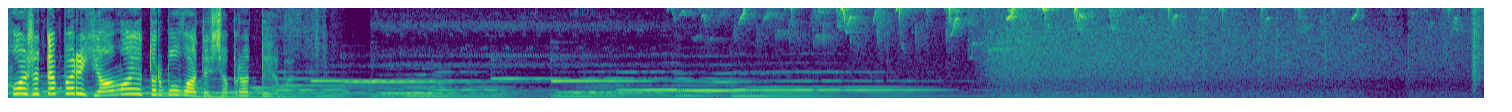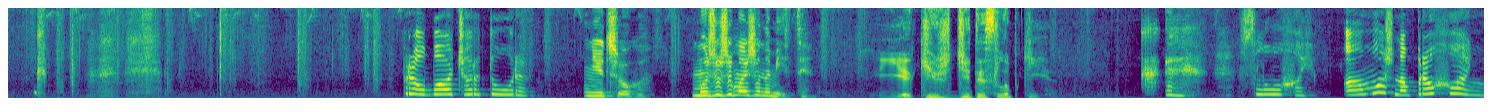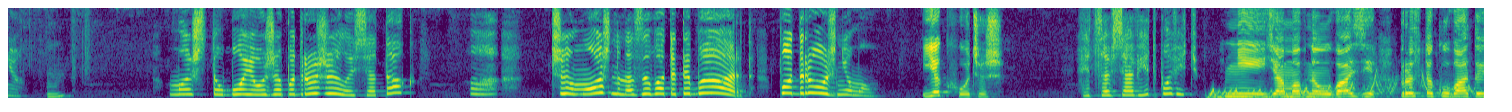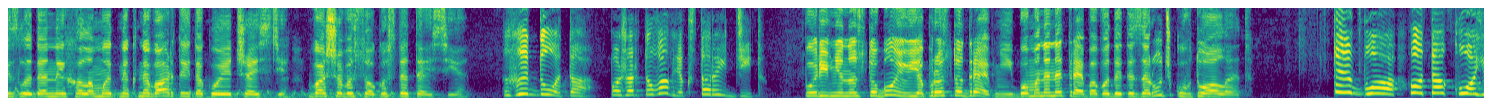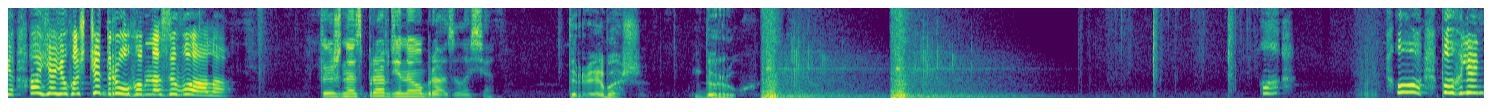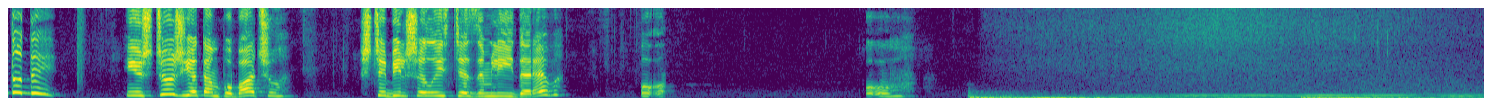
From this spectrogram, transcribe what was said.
Схоже, тепер я маю турбуватися про тебе. Пробач, Артуре. нічого. Ми ж уже майже на місці. Які ж діти слабкі. Слухай, а можна прохання? Ми ж з тобою вже подружилися, так? А, чи можна називати тебе Арт по-дружньому? Як хочеш. І це вся відповідь? Ні, я мав на увазі, простакуватий злиденний халамидник не вартий такої честі, ваша високостетесія. Гидота! Пожартував, як старий дід. Порівняно з тобою, я просто древній, бо мене не треба водити за ручку в туалет. Ти ба, отакої, а я його ще другом називала. Ти ж насправді не образилася. Треба ж, друг. О, поглянь туди. І що ж я там побачу? Ще більше листя землі й дерев? О. О.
